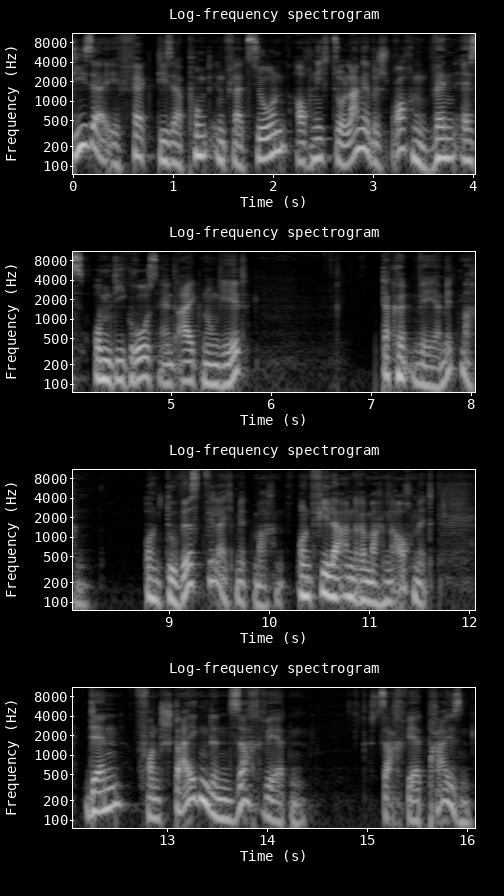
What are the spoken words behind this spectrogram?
dieser Effekt, dieser Punkt Inflation auch nicht so lange besprochen, wenn es um die große Enteignung geht. Da könnten wir ja mitmachen. Und du wirst vielleicht mitmachen. Und viele andere machen auch mit. Denn von steigenden Sachwerten, Sachwertpreisen,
